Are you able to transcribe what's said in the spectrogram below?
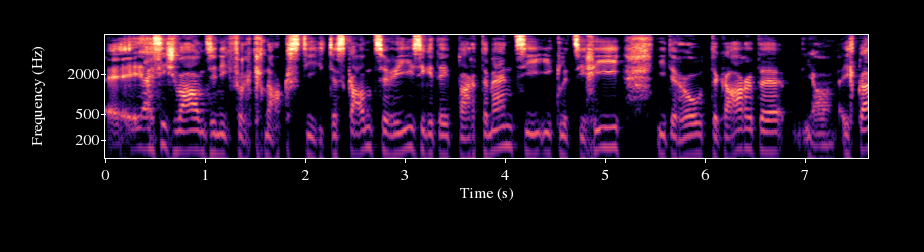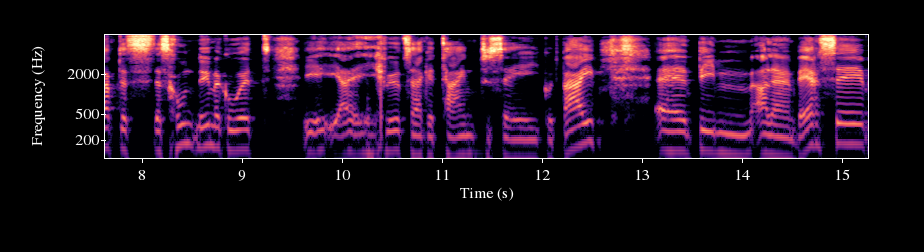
äh, es ist wahnsinnig verknackst. Das ganze riesige Departement, sie igelt sich ein in der Roten Garde. Ja, ich glaube, das, das kommt nicht mehr gut. Ich, ich würde sagen, time to say goodbye. Äh, beim Alain Berset,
